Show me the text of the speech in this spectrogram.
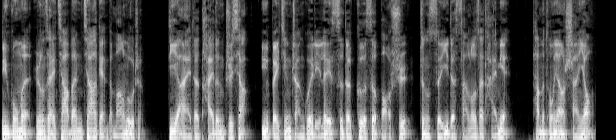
女工们仍在加班加点的忙碌着。低矮的台灯之下，与北京展柜里类似的各色宝石正随意的散落在台面，它们同样闪耀，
